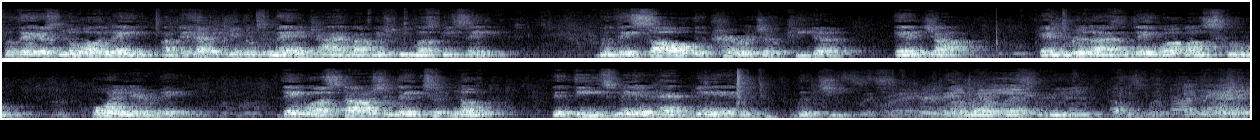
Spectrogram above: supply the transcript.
for there is no other name under heaven given to mankind by which we must be saved. When they saw the courage of Peter and John and realized that they were unschooled, ordinary men. They were astonished and they took note that these men had been with Jesus. May the Lord bless the reading of his word. Amen.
